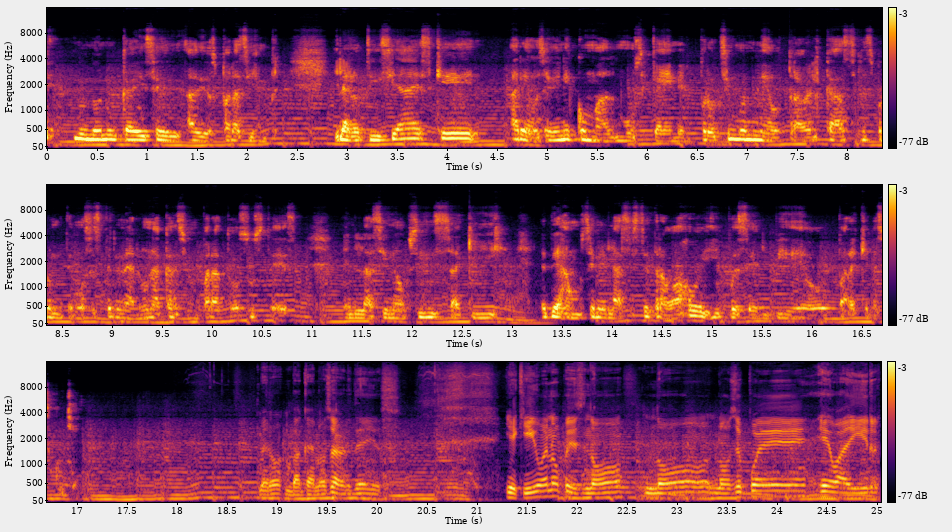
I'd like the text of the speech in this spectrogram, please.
uno nunca dice adiós para siempre. Y la noticia es que Arejo se viene con más música y en el próximo Neo Travel Cast les prometemos estrenar una canción para todos ustedes. En la sinopsis aquí les dejamos en enlace este trabajo y pues el video para que lo escuchen. Bueno, bacano saber de ellos. Y aquí, bueno, pues no, no, no se puede evadir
